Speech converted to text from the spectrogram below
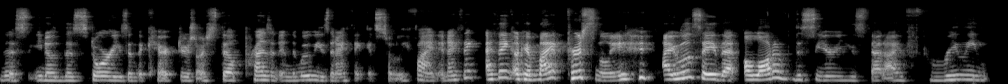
this, you know, the stories and the characters are still present in the movies, and I think it's totally fine. And I think, I think, okay, my personally, I will say that a lot of the series that I've really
